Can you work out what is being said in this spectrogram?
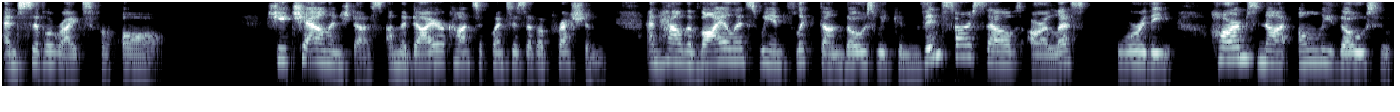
and civil rights for all. She challenged us on the dire consequences of oppression and how the violence we inflict on those we convince ourselves are less worthy harms not only those who,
